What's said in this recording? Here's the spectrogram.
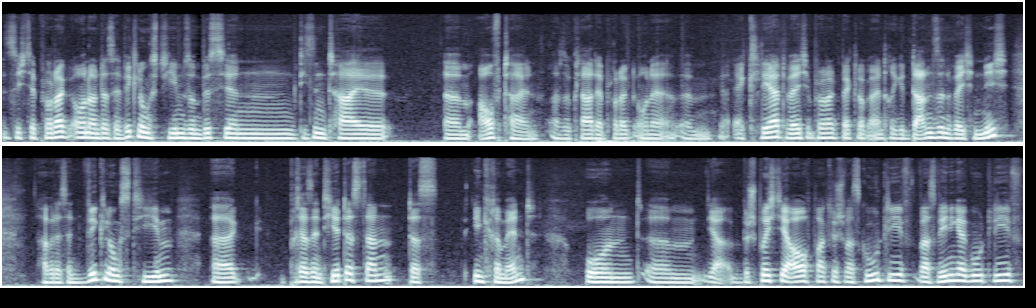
sich der Product Owner und das Entwicklungsteam so ein bisschen diesen Teil ähm, aufteilen. Also klar, der Product Owner ähm, ja, erklärt, welche Product Backlog-Einträge dann sind, welche nicht. Aber das Entwicklungsteam äh, präsentiert das dann, das Inkrement, und ähm, ja, bespricht ja auch praktisch, was gut lief, was weniger gut lief,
